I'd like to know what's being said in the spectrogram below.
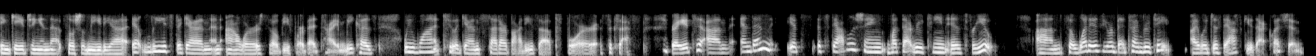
engaging in that social media at least again an hour or so before bedtime because we want to again set our bodies up for success right um, and then it's establishing what that routine is for you um, so what is your bedtime routine I would just ask you that question.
